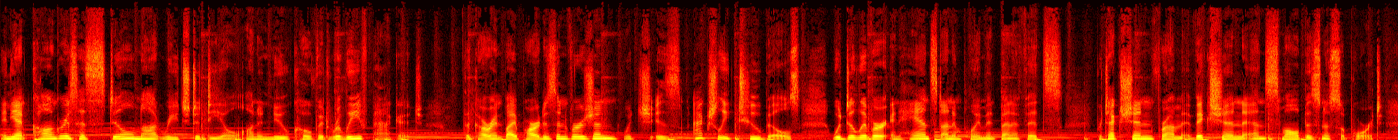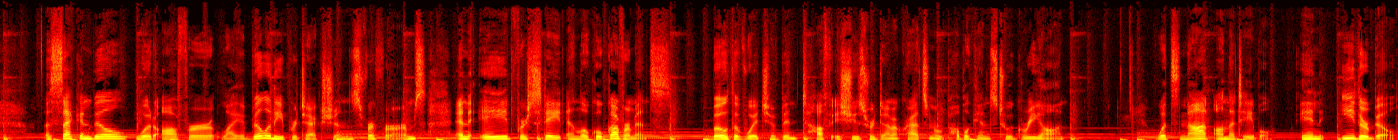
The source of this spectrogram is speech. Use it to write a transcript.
And yet, Congress has still not reached a deal on a new COVID relief package. The current bipartisan version, which is actually two bills, would deliver enhanced unemployment benefits, protection from eviction, and small business support. A second bill would offer liability protections for firms and aid for state and local governments, both of which have been tough issues for Democrats and Republicans to agree on. What's not on the table in either bill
